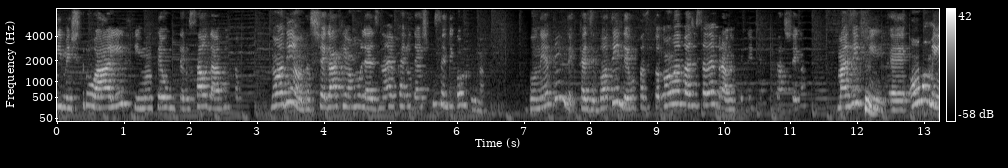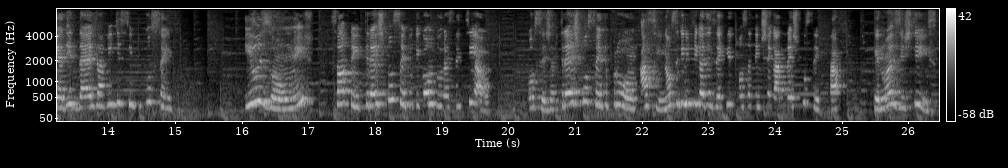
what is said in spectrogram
e menstruar e, enfim, manter o útero saudável. Então, não adianta se chegar aqui uma mulher e dizer, ah, eu quero 10% de gordura. Vou nem atender. Quer dizer, vou atender, vou fazer toda uma lavagem cerebral, né? Porque tem gente que já chega. Mas, enfim, é, homem é de 10% a 25%. E os homens só têm 3% de gordura essencial. Ou seja, 3% para o homem. Assim, não significa dizer que você tem que chegar a 3%, tá? Porque não existe isso.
